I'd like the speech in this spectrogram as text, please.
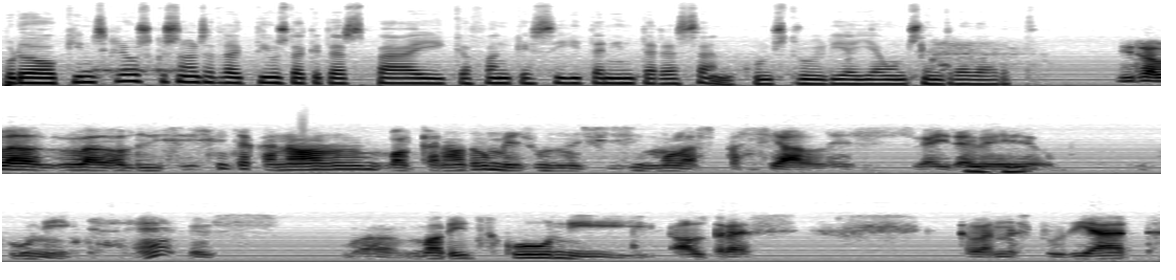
Però quins creus que són els atractius d'aquest espai que fan que sigui tan interessant construir ja un centre d'art? Mira, l'edifici de Canòdrom, el Canòdrom és un edifici molt especial, és gairebé uh -huh. únic. Eh? És Moritz Kuhn i altres que l'han estudiat,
